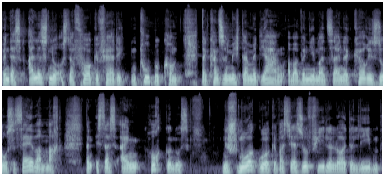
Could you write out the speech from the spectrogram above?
Wenn das alles nur aus der vorgefertigten Tube kommt, dann kannst du mich damit jagen. Aber wenn jemand seine Currysoße selber macht, dann ist das ein Hochgenuss eine Schmorgurke, was ja so viele Leute lieben,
